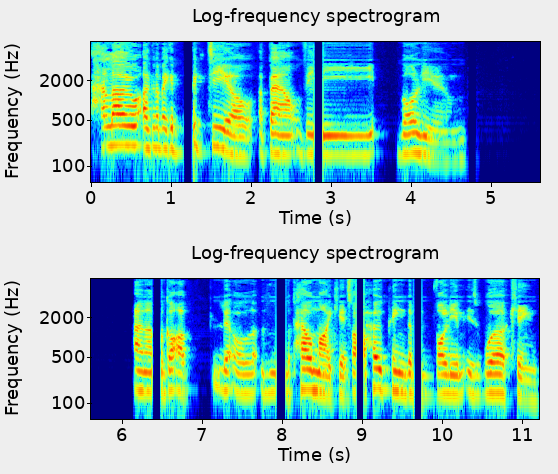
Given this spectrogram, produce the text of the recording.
Hello, I'm going to make a big deal about the volume and I've got a little lapel mic here, so I'm hoping the volume is working.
